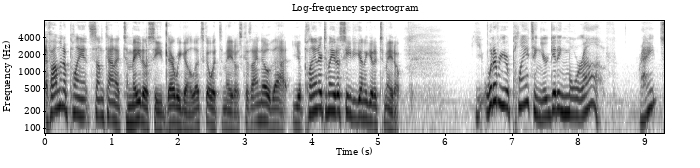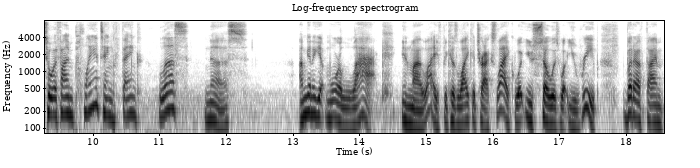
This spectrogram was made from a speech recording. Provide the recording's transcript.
if I'm going to plant some kind of tomato seed, there we go. Let's go with tomatoes because I know that. You plant a tomato seed, you're going to get a tomato. Whatever you're planting, you're getting more of, right? So if I'm planting thanklessness, I'm going to get more lack in my life because like attracts like. What you sow is what you reap. But if I'm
